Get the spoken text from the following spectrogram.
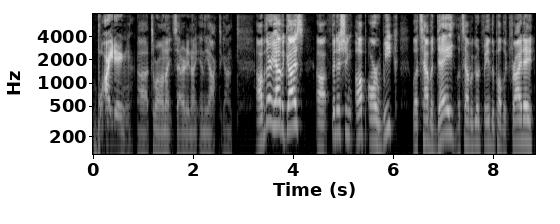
biting uh, tomorrow night, Saturday night in the Octagon. Uh, but there you have it, guys. Uh, finishing up our week. Let's have a day. Let's have a good Fade the Public Friday.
